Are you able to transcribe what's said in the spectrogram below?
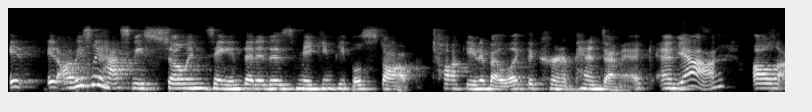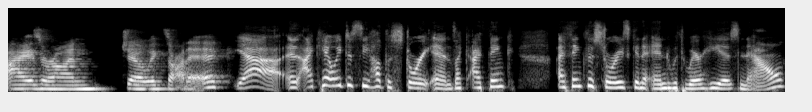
it it obviously has to be so insane that it is making people stop talking about like the current pandemic and yeah all eyes are on joe exotic yeah and i can't wait to see how the story ends like i think i think the story's going to end with where he is now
